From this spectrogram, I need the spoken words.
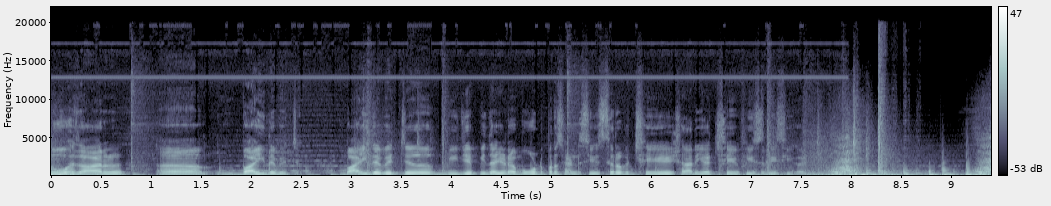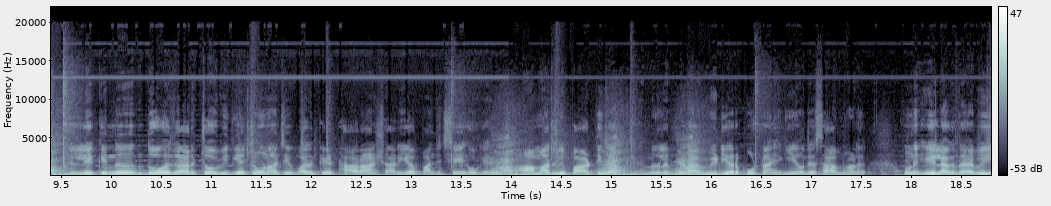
2022 ਦੇ ਵਿੱਚ। 22 ਦੇ ਵਿੱਚ ਬੀਜੇਪੀ ਦਾ ਜਿਹੜਾ ਵੋਟ ਪਰਸੈਂਟ ਸੀ, ਸਿਰਫ 6.6% ਫੀਸਦੀ ਸੀਗਾ ਜੀ। ਲੇਕਿਨ 2024 ਦੀਆਂ ਚੋਣਾਂ 'ਚ ਵੱਧ ਕੇ 18.56 ਹੋ ਗਿਆ ਆਮ ਆਦਮੀ ਪਾਰਟੀ ਦਾ ਮਤਲਬ ਜਿਹੜਾ ਮੀਡੀਆ ਰਿਪੋਰਟਾਂ ਹੈਗੀਆਂ ਉਹਦੇ ਹਿਸਾਬ ਨਾਲ ਹੁਣ ਇਹ ਲੱਗਦਾ ਵੀ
